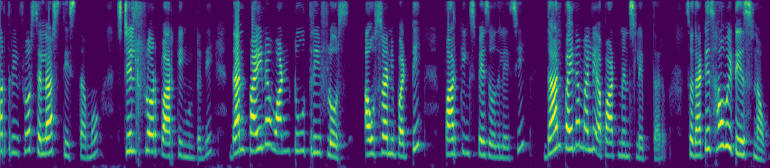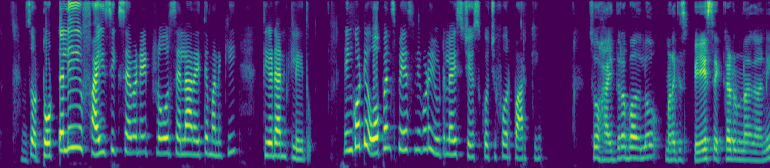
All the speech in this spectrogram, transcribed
or three floors cellars తీస్తాము. స్టిల్ట్ ఫ్లోర్ పార్కింగ్ ఉంటుంది. దానిపైన వన్ టూ త్రీ ఫ్లోర్స్ అవసరాన్ని బట్టి పార్కింగ్ స్పేస్ వదిలేసి దానిపైన మళ్ళీ అపార్ట్మెంట్స్ లేపుతారు. So that is how it is now so totally five six seven eight floors ఎలా అయితే మనకి తీయడానికి లేదు. ఇంకోటి ఓపెన్ స్పేస్ని కూడా యూటిలైజ్ చేసుకోవచ్చు ఫర్ పార్కింగ్ సో హైదరాబాద్లో మనకి స్పేస్ ఎక్కడ ఉన్నా గానీ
